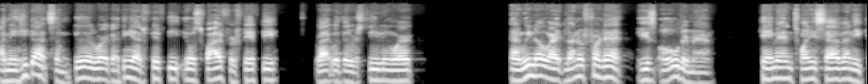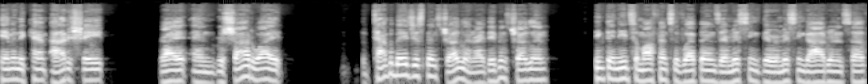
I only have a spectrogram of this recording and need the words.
I mean, he got some good work. I think he had 50, it was five for 50, right, with the receiving work. And we know, right, Leonard Fournette, he's older, man. Came in 27. He came into camp out of shape, right? And Rachaad White, the Tampa Bay's just been struggling, right? They've been struggling. I think they need some offensive weapons. They're missing, they were missing Godwin and stuff.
